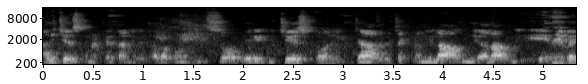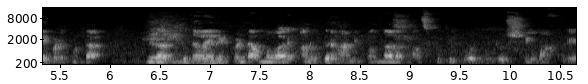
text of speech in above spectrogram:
అది చేసుకున్నట్లయితే అన్ని విధాలుగా ఉంటుంది. సో మీరు ఇది చేసుకొని జాతక చక్రం ఇలా ఉంది అలా ఉంది ఏమీ భయపడకుండా మీరు అద్భుతమైనటువంటి అమ్మవారి అనుగ్రహాన్ని పొందాలని మనస్ఫూర్తి కోరుకుంటూ శ్రీమాత్రి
